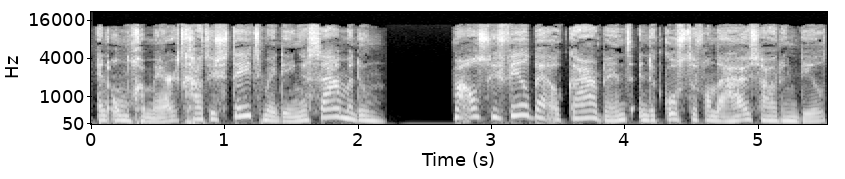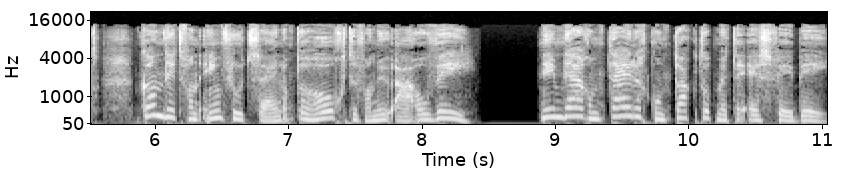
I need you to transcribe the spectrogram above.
En ongemerkt gaat u steeds meer dingen samen doen. Maar als u veel bij elkaar bent en de kosten van de huishouding deelt... kan dit van invloed zijn op de hoogte van uw AOW. Neem daarom tijdig contact op met de SVB.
